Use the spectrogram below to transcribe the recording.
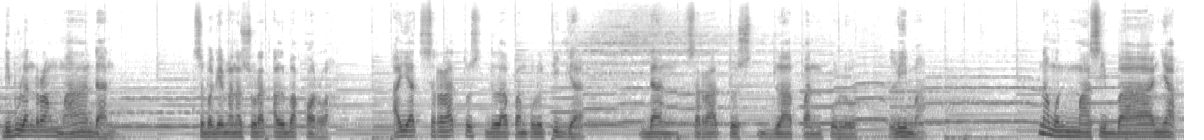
di bulan Ramadan sebagaimana surat Al-Baqarah ayat 183 dan 185. Namun masih banyak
